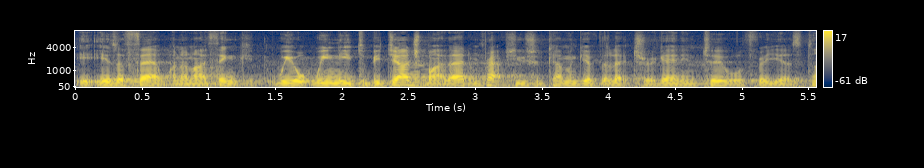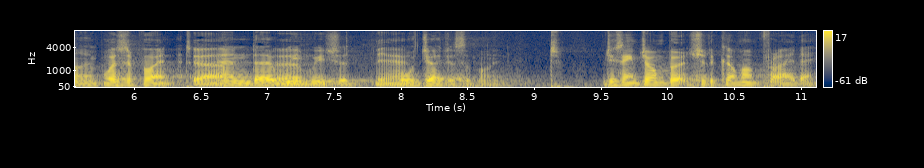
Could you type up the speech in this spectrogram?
is a fair one, and I think we, we need to be judged by that, and perhaps you should come and give the lecture again in two or three years' time. What's the point? Uh, and uh, um, we, we should yeah. all judge us upon it. Do you think John Birt should have come on Friday?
